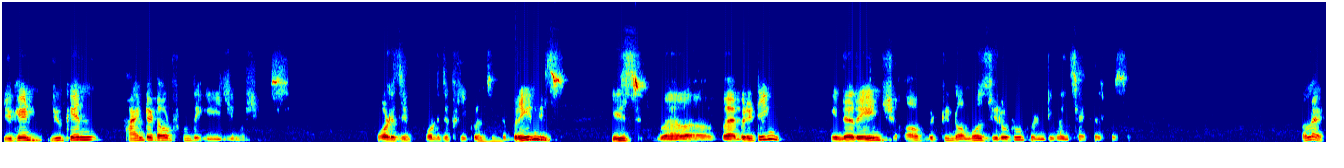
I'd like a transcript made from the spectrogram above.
You can you can find it out from the EEG machines. What is it? What is the frequency? Mhm. The brain is is uh, vibrating in the range of between almost zero to twenty-one cycles per second. All right.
